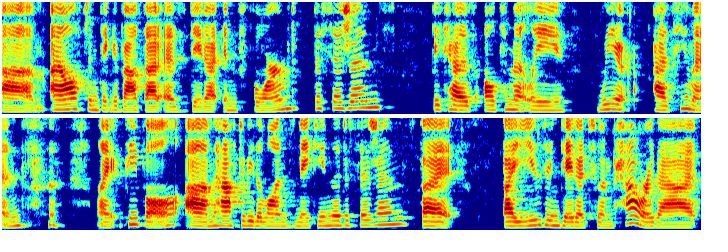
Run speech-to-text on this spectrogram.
Um, I often think about that as data informed decisions because ultimately we as humans, like people, um, have to be the ones making the decisions. But by using data to empower that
